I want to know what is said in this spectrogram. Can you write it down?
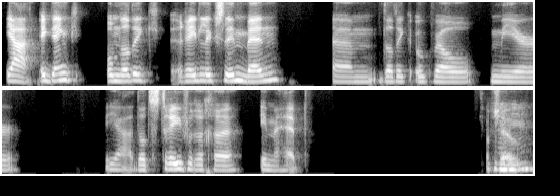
ja, ik denk omdat ik redelijk slim ben, ehm, dat ik ook wel meer ja, dat streverige in me heb. Of zo. Mhm.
